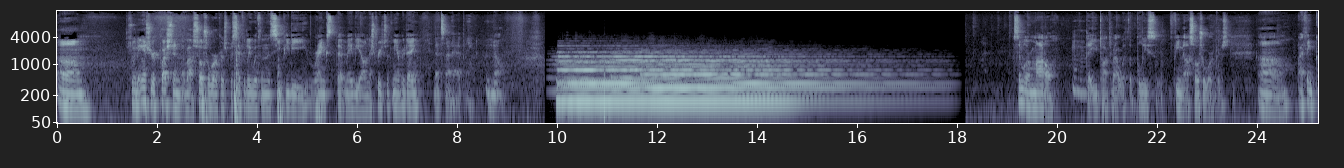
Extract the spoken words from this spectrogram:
Um, so to answer your question about social workers specifically within the CPD ranks that may be on the streets with me every day, that's not happening. No. Similar model that you talked about with the police female social workers. Um, I think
